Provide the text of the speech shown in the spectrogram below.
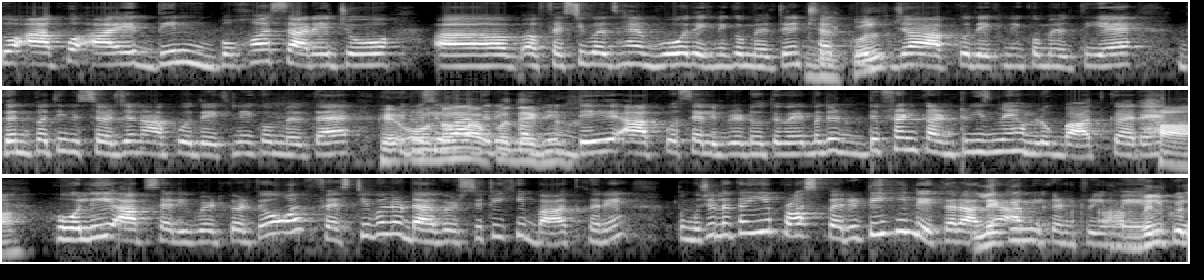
तो आपको आए दिन बहुत सारे जो फेस्टिवल्स हैं वो देखने को मिलते हैं। छठ पूजा आपको देखने को मिलती है गणपति विसर्जन आपको देखने को मिलता है फिर उसके बाद रिपब्लिक डे आपको सेलिब्रेट होते हुए मतलब डिफरेंट कंट्रीज़ में हम लोग बात कर रहे हैं। हाँ. होली आप सेलिब्रेट करते हो और फेस्टिवल और डाइवर्सिटी की बात करें तो मुझे लगता है ये प्रॉस्पेरिटी ही लेकर आता लेकिन, है आपकी कंट्री हाँ, में। बिल्कुल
